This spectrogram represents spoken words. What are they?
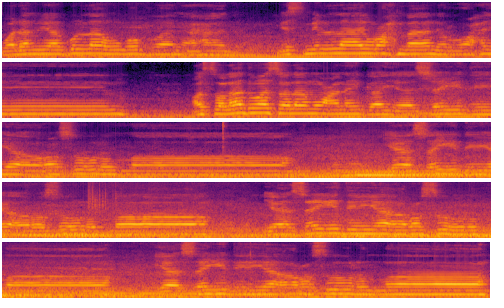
ولم يكن له كفوا أحد. بسم الله الرحمن الرحيم. الصلاة والسلام عليك يا سيدي يا رسول الله. يا سيدي يا رسول الله يا سيدي يا رسول الله يا سيدي يا رسول الله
